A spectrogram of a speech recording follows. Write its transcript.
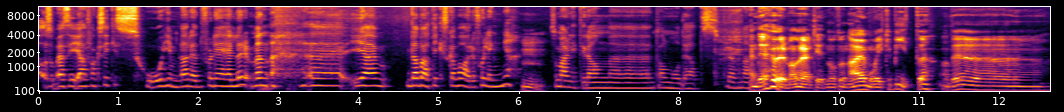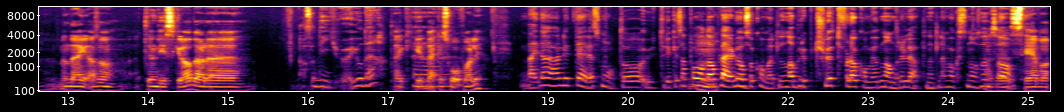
altså, jeg, si, jeg er faktisk ikke så himla redd for det heller. Men eh, jeg, det er bare at det ikke skal vare for lenge. mm. Som er litt grann, eh, tålmodighetsprøven her. Men det hører man jo hele tiden. At nei, jeg må ikke bite. Det, men det er, altså, til en viss grad er det Altså, de gjør jo det. Det er ikke, det er ikke så farlig. Nei, det er litt deres måte å uttrykke seg på. Og Mm. da pleier du også å komme til en abrupt slutt, for da kommer jo den andre løpende til en voksen også. Altså, Så, se hva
